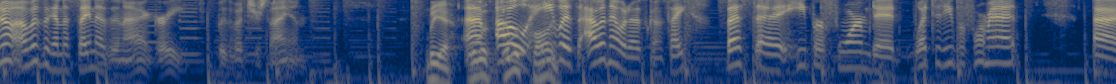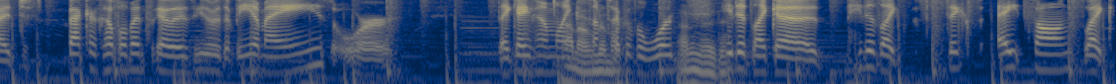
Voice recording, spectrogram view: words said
No, I wasn't gonna say nothing. I agree with what you're saying. But yeah, it Um, was. Oh, was he was. I would know what I was gonna say. Busta, he performed at. What did he perform at? Uh, just back a couple months ago, is either the VMAs or they gave him like some remember. type of award. I don't know that. He did like a. He did like six, eight songs. Like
